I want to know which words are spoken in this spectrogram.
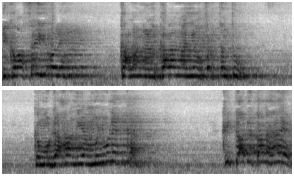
dikuasai oleh kalangan-kalangan yang tertentu kemudahan yang menyulitkan kita ada tanah air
